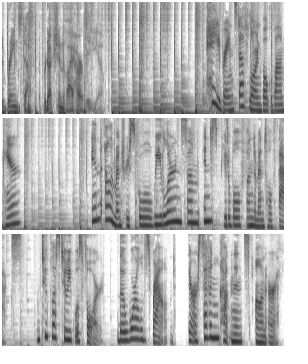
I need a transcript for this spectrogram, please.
to Brainstuff, a production of iHeartRadio. Hey, Brainstuff, Lauren Vogelbaum here. In elementary school, we learn some indisputable fundamental facts. 2 plus 2 equals 4. The world is round. There are seven continents on Earth.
